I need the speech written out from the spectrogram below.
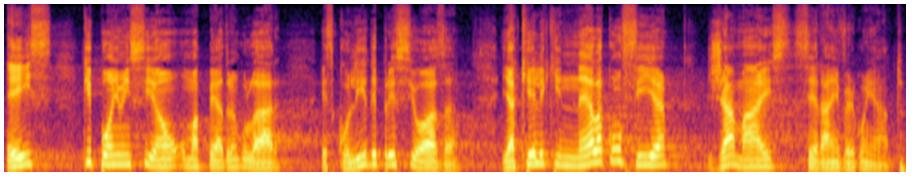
Eis que ponho em Sião uma pedra angular, escolhida e preciosa, e aquele que nela confia jamais será envergonhado.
